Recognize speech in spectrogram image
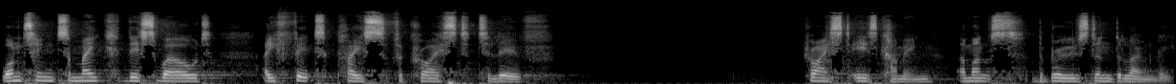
wanting to make this world a fit place for Christ to live. Christ is coming amongst the bruised and the lonely.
